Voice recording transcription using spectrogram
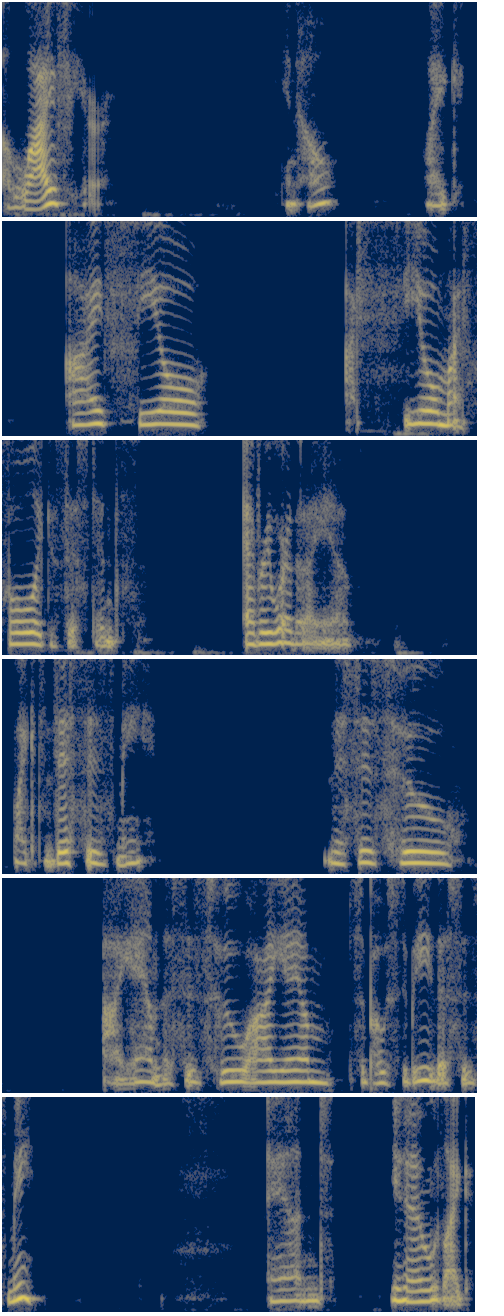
alive here you know? Like I feel I feel my full existence everywhere that I am. Like this is me. This is who I am. This is who I am supposed to be. This is me. And, you know, like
